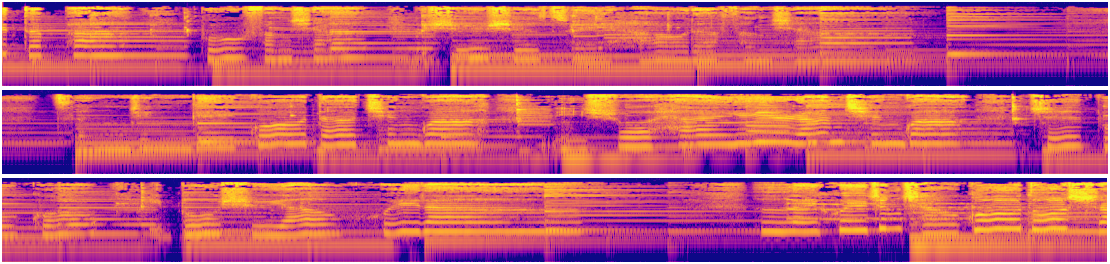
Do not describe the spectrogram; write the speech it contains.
记得吧，不放下，也许是最好的放下。曾经给过的牵挂，你说还依然牵挂，只不过已不需要回答。来回争吵过多少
